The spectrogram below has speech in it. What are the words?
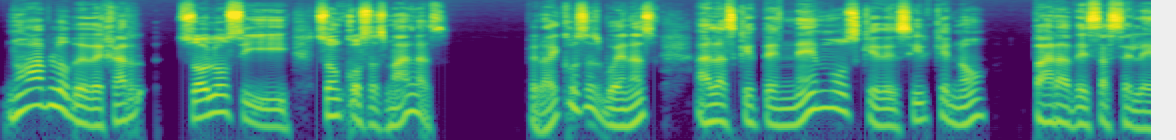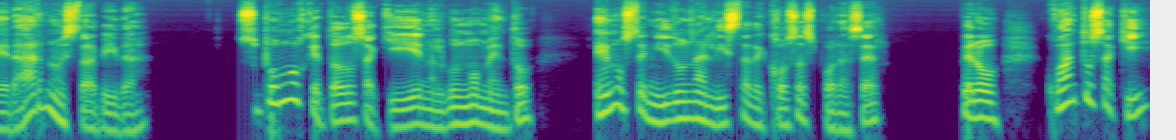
No hablo de dejar solo si son cosas malas, pero hay cosas buenas a las que tenemos que decir que no para desacelerar nuestra vida. Supongo que todos aquí en algún momento hemos tenido una lista de cosas por hacer, pero ¿cuántos aquí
